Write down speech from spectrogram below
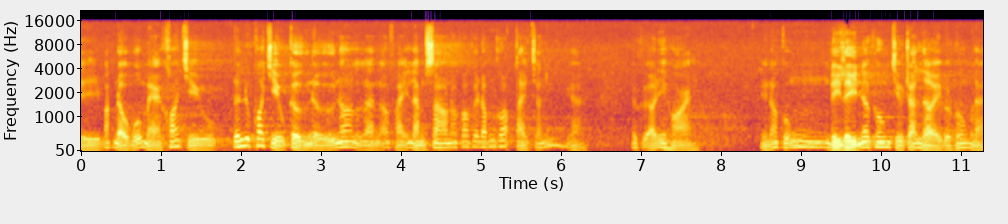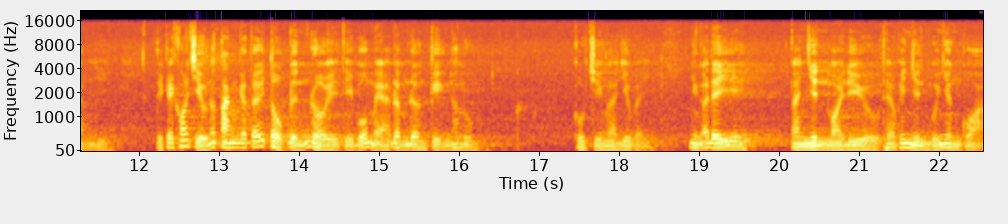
Thì bắt đầu bố mẹ khó chịu đến lúc khó chịu cự nữ nó là nó phải làm sao nó có cái đóng góp tài chính. Dạ. nó cứ ở đi hoài. Thì nó cũng lì lì nó không chịu trả lời và không làm gì thì cái khó chịu nó tăng cho tới tột đỉnh rồi thì bố mẹ đâm đơn kiện nó luôn. Câu chuyện là như vậy. Nhưng ở đây ta nhìn mọi điều theo cái nhìn của nhân quả.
